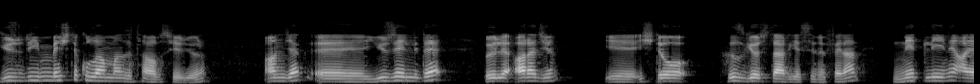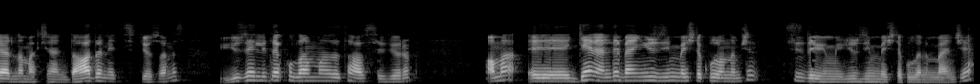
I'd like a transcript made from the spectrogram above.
%25'te kullanmanızı tavsiye ediyorum. Ancak e, 150'de böyle aracın e, işte o hız göstergesini falan netliğini ayarlamak için yani daha da net istiyorsanız 150'de kullanmanızı tavsiye ediyorum. Ama e, genelde ben 125'te kullandığım için siz de 125'te kullanın bence.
